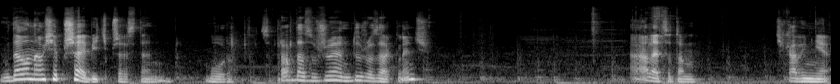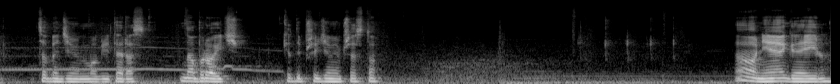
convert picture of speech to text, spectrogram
I udało nam się przebić przez ten mur. Co prawda zużyłem dużo zaklęć. Ale co tam. Ciekawi mnie, co będziemy mogli teraz nabroić, kiedy przejdziemy przez to. O nie, Gale.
